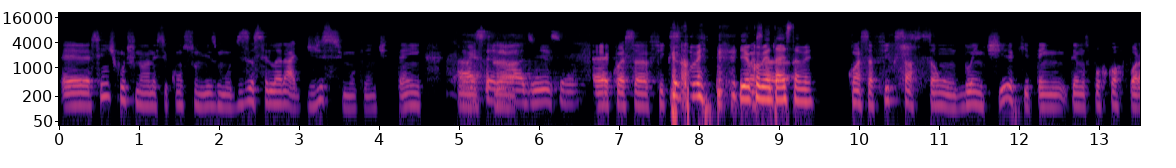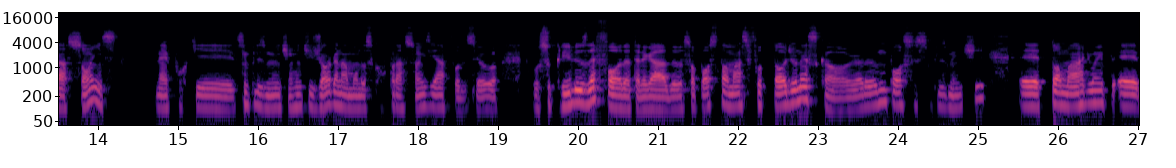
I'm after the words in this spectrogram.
é, se a gente continuar nesse consumismo desaceleradíssimo que a gente tem, com essa, aceleradíssimo. é, com essa Eu fixação come- ia Com comentar essa- isso também. com essa fixação doentia que tem, temos por corporações, né? Porque simplesmente a gente joga na mão das corporações e, ah, foda-se, o sucrilhos é foda, tá ligado? Eu só posso tomar se for Todd ou Nescau. Agora eu não posso simplesmente é, tomar de uma. é, é,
